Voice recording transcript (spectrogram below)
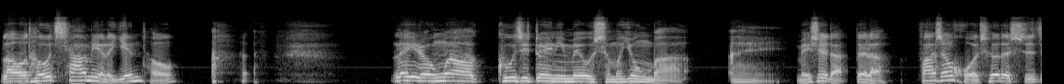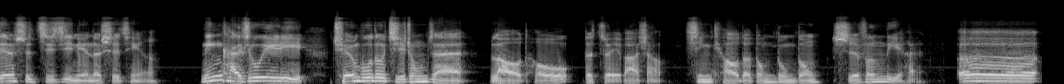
老头掐灭了烟头。内容啊，估计对你没有什么用吧？哎，没事的。对了，发生火车的时间是几几年的事情啊？林凯注意力全部都集中在老头的嘴巴上，心跳的咚咚咚，十分厉害。呃，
